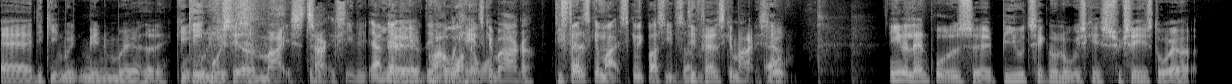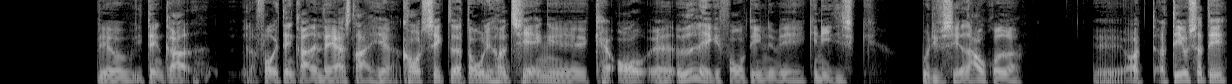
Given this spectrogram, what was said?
af de gen, hvad hedder det, genmodificerede majs. Jeg Tak. ikke sige det. Jamen, jeg kan, Øh, det på er amerikanske marker. De falske majs, skal vi ikke bare sige det sådan? De falske majs, ja. jo. En af landbrugets øh, bioteknologiske succeshistorier bliver jo i den grad, eller får i den grad en lærestreg her. Kortsigtet og dårlig håndtering øh, kan over, øh, ødelægge fordelene ved genetisk modificerede afgrøder. Øh, og, og det er jo så det,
